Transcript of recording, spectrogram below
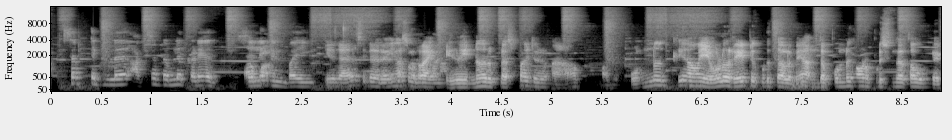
அக்செப்டபிள் அக்செப்டபிளே கிடையாது. செல்லிங் அண்ட் பையிங் இதுல சிலர் என்ன சொல்றாங்க? இது இன்னொரு ப்ளஸ் பாயிண்ட் என்னன்னா அந்த பொண்ணுக்கு அவன் எவ்வளவு ரேட்டு கொடுத்தாலுமே அந்த பொண்ணுக்கு அவனை பிடிச்சிருந்தா தான் உண்டு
